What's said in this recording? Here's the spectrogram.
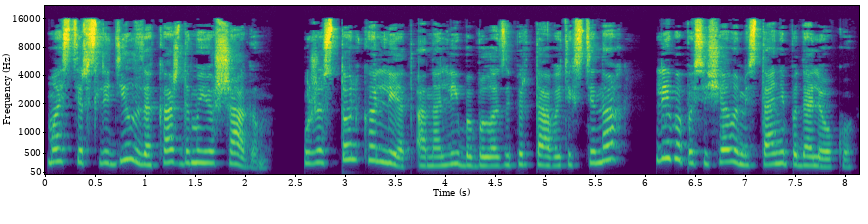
Мастер следил за каждым ее шагом. Уже столько лет она либо была заперта в этих стенах, либо посещала места неподалеку,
